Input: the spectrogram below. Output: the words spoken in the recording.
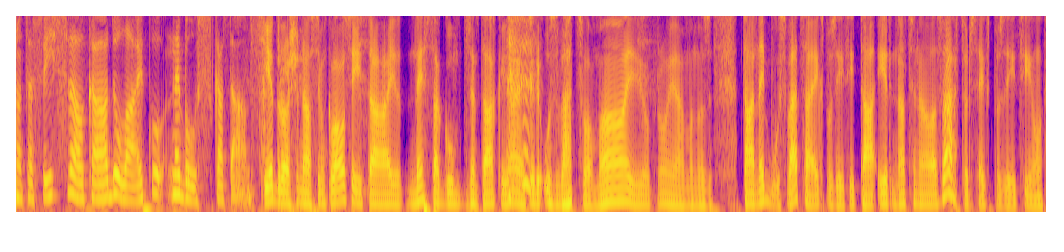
nu, tas viss vēl kādu laiku nebūs skatāms. Iedrošināsim klausītāju nesagumt zem tā, ka jāiet uz veco māju, jo projām uz... tā nebūs vecā ekspozīcija, tā ir Nacionālās vēstures ekspozīcija. Un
